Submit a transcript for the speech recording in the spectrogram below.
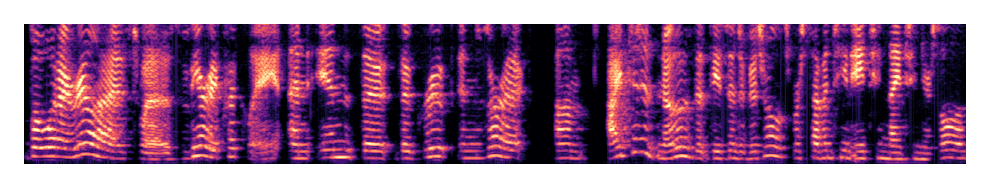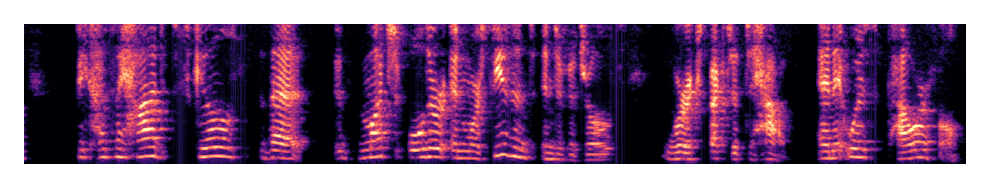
But what I realized was very quickly, and in the, the group in Zurich, um, I didn't know that these individuals were 17, 18, 19 years old because they had skills that much older and more seasoned individuals were expected to have. And it was powerful.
